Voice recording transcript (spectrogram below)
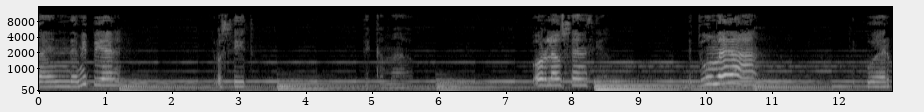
Caen de mi piel trocitos de camado por la ausencia de tu humedad, mi cuerpo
